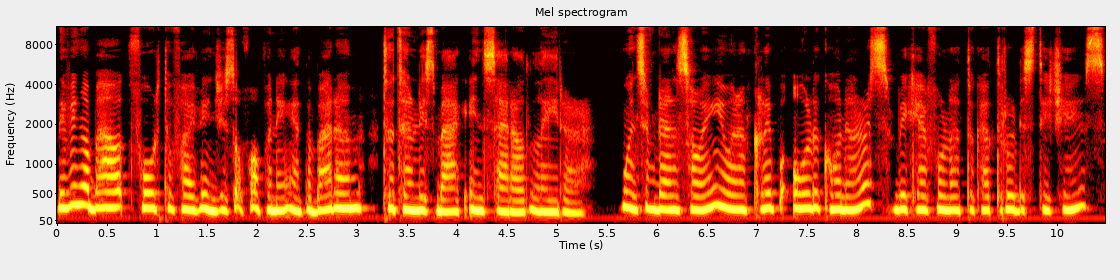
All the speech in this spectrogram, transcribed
leaving about 4 to 5 inches of opening at the bottom to turn this back inside out later. Once you've done sewing, you want to clip all the corners. Be careful not to cut through the stitches.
